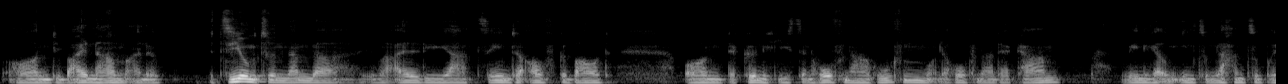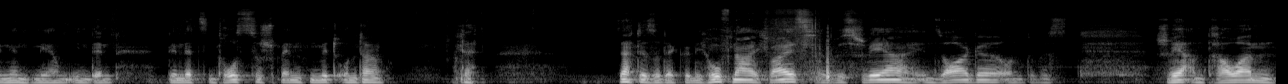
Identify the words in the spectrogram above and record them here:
Und die beiden haben eine Beziehung zueinander über all die Jahrzehnte aufgebaut. Und der König ließ den Hofnarr rufen und der Hofnarr, der kam, weniger um ihn zum Lachen zu bringen, mehr um ihn den, den letzten Trost zu spenden mitunter. Und da sagte so der König Hofnarr, ich weiß, du bist schwer in Sorge und du bist schwer am Trauern,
